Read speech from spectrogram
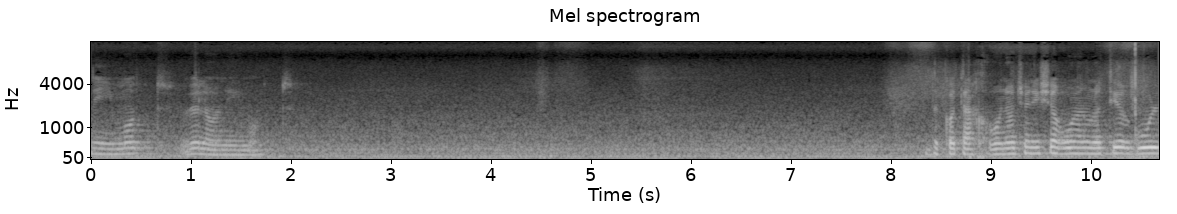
נעימות ולא נעימות. דקות האחרונות שנשארו לנו לתרגול,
